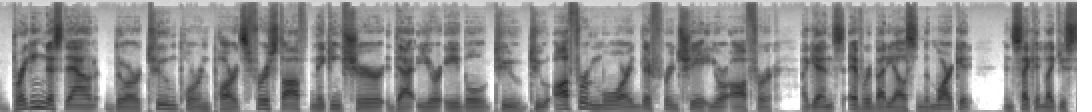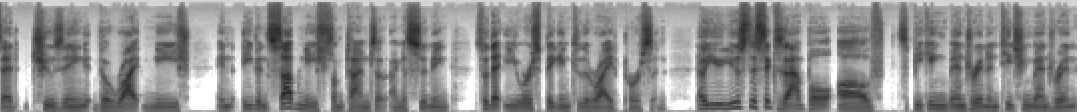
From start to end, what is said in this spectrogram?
bringing this down, there are two important parts. First off, making sure that you're able to to offer more and differentiate your offer against everybody else in the market. And second, like you said, choosing the right niche and even sub niche sometimes, I'm assuming, so that you are speaking to the right person. Now, you use this example of speaking Mandarin and teaching Mandarin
